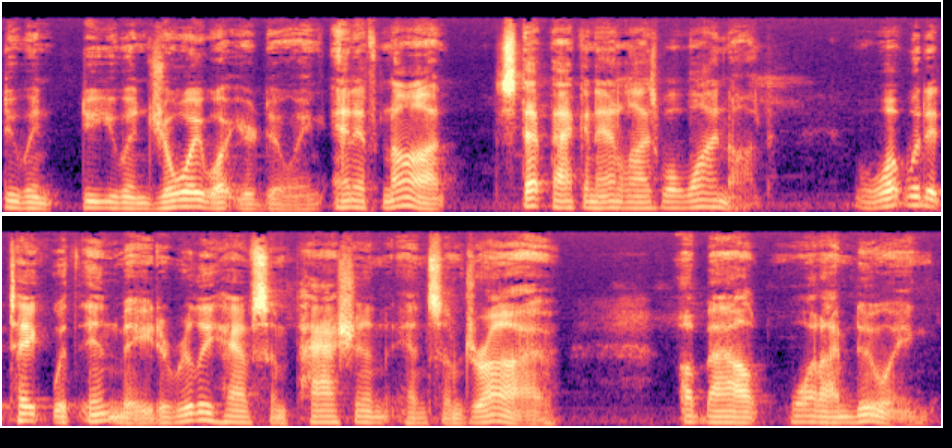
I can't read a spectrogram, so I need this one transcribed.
Do, in, do you enjoy what you're doing? And if not, step back and analyze well, why not? What would it take within me to really have some passion and some drive about what I'm doing?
